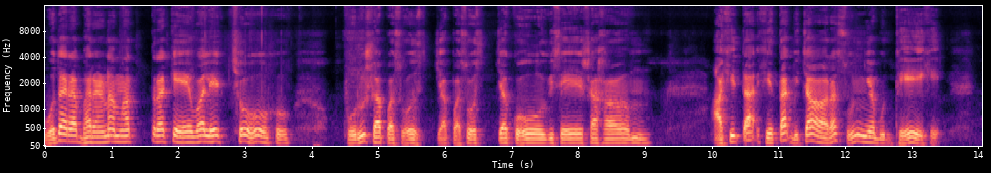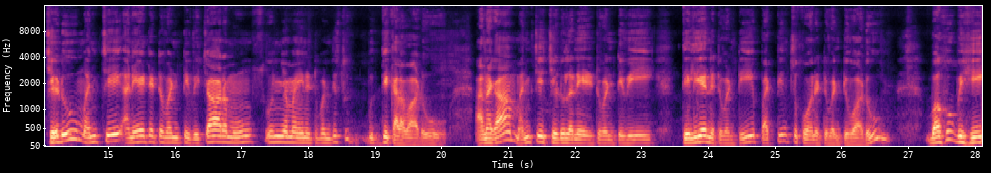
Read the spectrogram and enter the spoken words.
ఉదరభరణమాత్ర కేవలేచ్ఛో పురుష పశోశ్చ పశోశ్చ కో విశేష. అహిత హిత విచార శూన్య బుద్ధే చెడు మంచి అనేటటువంటి విచారము శూన్యమైనటువంటి బుద్ధి కలవాడు. అనగా మంచి చెడులు అనేటువంటివి తెలియనటువంటి పట్టించుకోనటువంటి వాడు బహుభిహి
